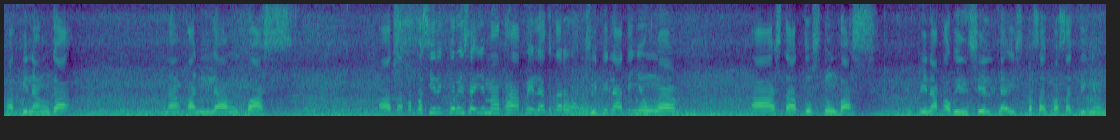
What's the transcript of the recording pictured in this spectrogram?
at binangga ng kanilang bus. At uh, papasilit ko rin sa inyo mga kahapil. Ha? Tara, isipin natin yung ah, ah, status ng bus. Yung pinaka windshield niya is basag-basag din yun.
